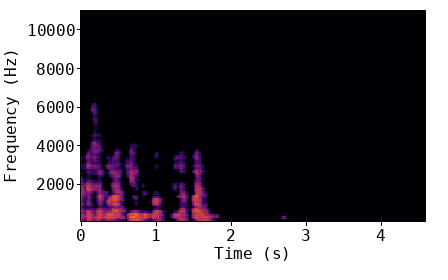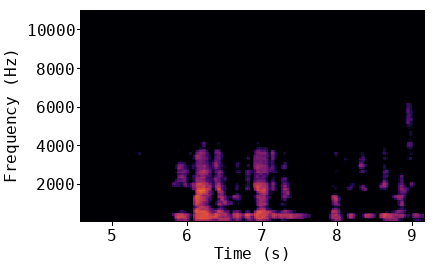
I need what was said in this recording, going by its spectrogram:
Ada satu lagi untuk bab 8 di file yang berbeda dengan bab 7. Terima kasih.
